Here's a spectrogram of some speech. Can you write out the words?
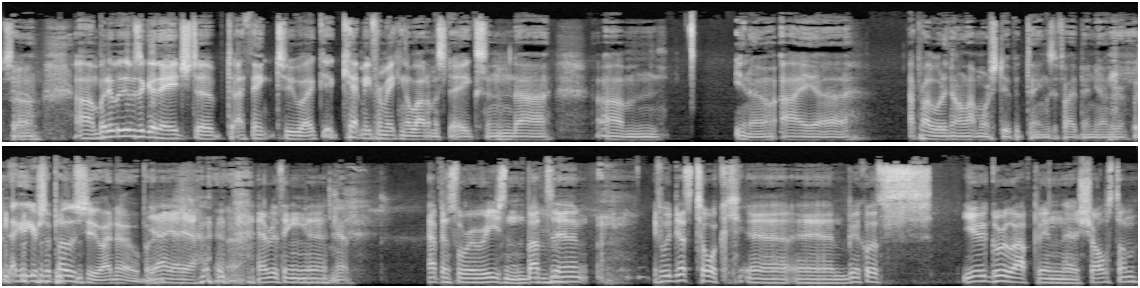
So, um, but it, was- it was a good age to, to I think, to like it kept me from making a lot of mistakes, and uh, um, you know, I uh, I probably would have done a lot more stupid things if I'd been younger. But you're supposed to, I know. But yeah, yeah, yeah. Everything uh, yeah. happens for a reason. But Mm-hmm. um, if we just talk, uh, uh, because you grew up in uh, Charleston,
